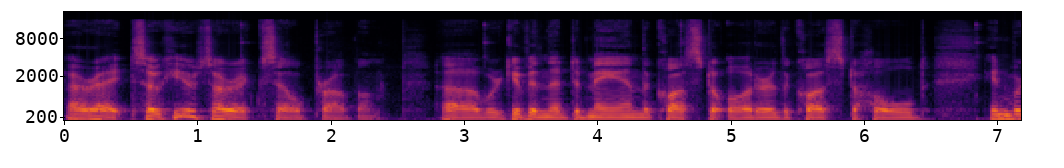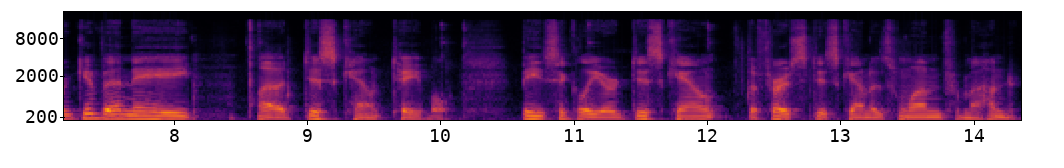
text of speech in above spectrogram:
Alright, so here's our Excel problem. Uh, we're given the demand, the cost to order, the cost to hold, and we're given a, a discount table. Basically our discount, the first discount is 1 from a 100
